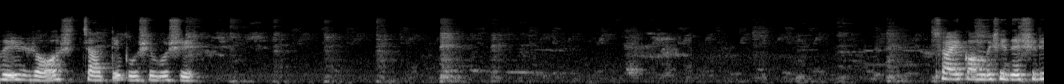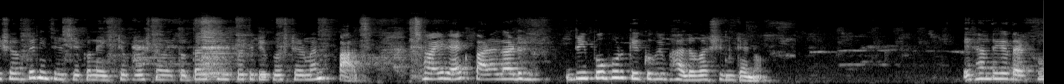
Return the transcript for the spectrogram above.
বের রস চাটে বসে বসে। ছয় কম বেশি দেড়শোটি শব্দে নিচের যে কোনো একটি প্রশ্ন, উত্তর সেই প্রতিটি প্রশ্নের মান পাঁচ। ছয়ের এক পাড়াগার দ্বিপ্রহরকে কবি ভালোবাসেন কেন? এখান থেকে দেখো।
